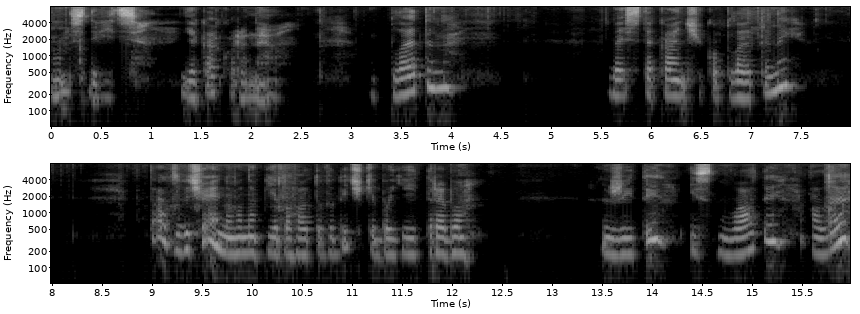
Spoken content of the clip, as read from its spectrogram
Ось дивіться, яка коренева. Оплетена. Весь стаканчик оплетений. Так, звичайно, вона п'є багато водички, бо їй треба жити, існувати, але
